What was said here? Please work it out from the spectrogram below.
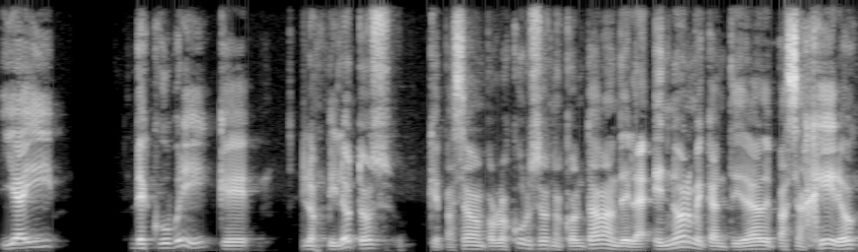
Y ahí descubrí que los pilotos que pasaban por los cursos nos contaban de la enorme cantidad de pasajeros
